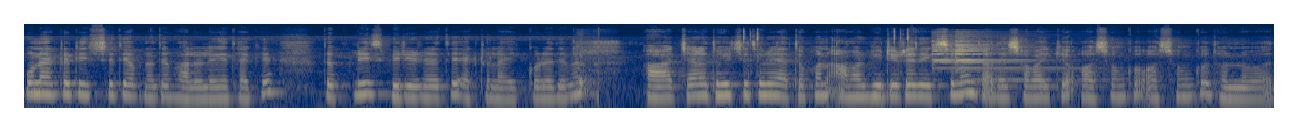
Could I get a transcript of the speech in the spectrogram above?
কোনো একটা টিপস যদি আপনাদের ভালো লেগে থাকে, তো প্লিজ ভিডিওটাতে একটা লাইক করে দেবেন। আর যারা ধৈর্য ধরে এতক্ষণ আমার ভিডিওটা দেখছিলেন, তাদের সবাইকে অসংখ্য অসংখ্য ধন্যবাদ।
